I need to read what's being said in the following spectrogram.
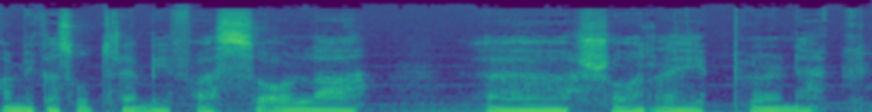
amik az Utremi Faszolla uh, sorra épülnek.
